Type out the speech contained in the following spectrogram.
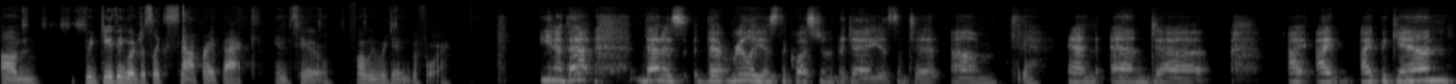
um we, do you think we'll just like snap right back into what we were doing before you know that that is that really is the question of the day isn't it um yeah and and uh, I, I I began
